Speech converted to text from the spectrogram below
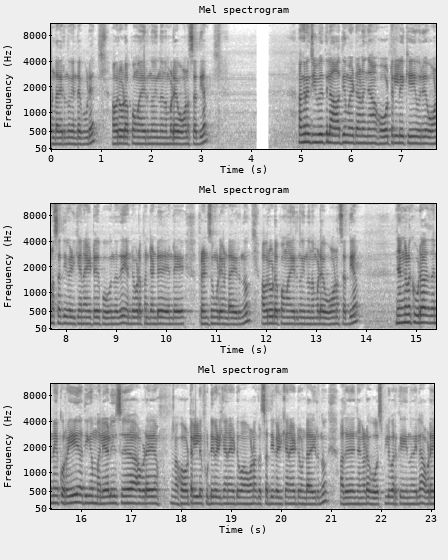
ഉണ്ടായിരുന്നു എന്റെ കൂടെ. അവരോടൊപ്പമായിരുന്നു ഇന്ന് നമ്മുടെ ഓണസദ്യ. അങ്ങനെ ജീവിതത്തിൽ ആദ്യമായിട്ടാണ് ഞാൻ ഹോട്ടലിലേക്ക് ഒരു ഓണസദ്യ കഴിക്കാനായിട്ട് പോകുന്നത്. എന്റെ കൂടൊപ്പം രണ്ട് എന്റെ ഫ്രണ്ട്സും കൂടെ ഉണ്ടായിരുന്നു. അവരോടൊപ്പമായിരുന്നു ഇന്ന് നമ്മുടെ ഓണസദ്യ. ഞങ്ങളെ കൂടാതെ തന്നെ കുറേ അധികം മലയാളീസ് അവിടെ ഹോട്ടലിൽ ഫുഡ് കഴിക്കാനായിട്ട് ഓണ സദ്യ കഴിക്കാനായിട്ട് ഉണ്ടായിരുന്നു. അത് ഞങ്ങളുടെ ഹോസ്പിറ്റലിൽ വർക്ക് ചെയ്യുന്നതിൽ അവിടെ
